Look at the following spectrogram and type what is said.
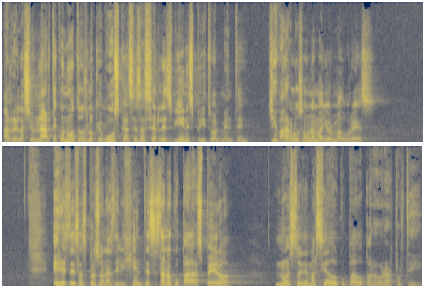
al relacionarte con otros lo que buscas es hacerles bien espiritualmente? ¿Llevarlos a una mayor madurez? Eres de esas personas diligentes, están ocupadas, pero no estoy demasiado ocupado para orar por ti.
